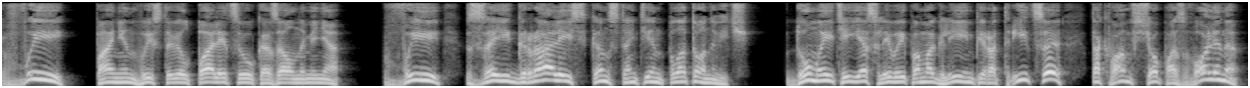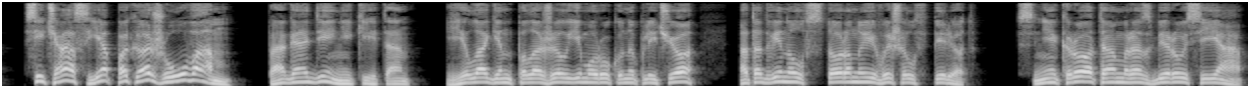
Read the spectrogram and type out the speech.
«Вы!» — Панин выставил палец и указал на меня. «Вы заигрались, Константин Платонович! Думаете, если вы помогли императрице, так вам все позволено? Сейчас я покажу вам!» «Погоди, Никита!» Елагин положил ему руку на плечо, отодвинул в сторону и вышел вперед. «С некротом разберусь я!»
